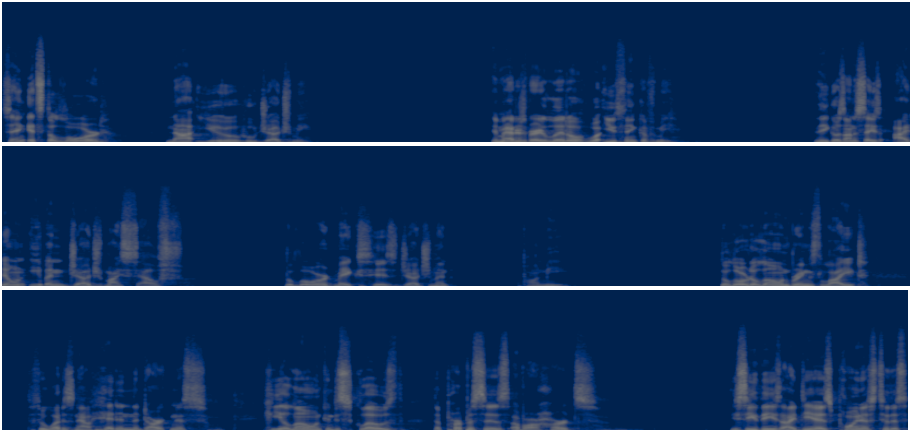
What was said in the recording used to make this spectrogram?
saying, It's the Lord, not you, who judge me. It matters very little what you think of me. And he goes on to say, I don't even judge myself. The Lord makes his judgment upon me. The Lord alone brings light to what is now hidden in the darkness. He alone can disclose the purposes of our hearts. You see, these ideas point us to this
